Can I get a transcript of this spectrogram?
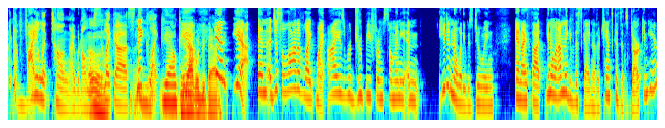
like a violent tongue. I would almost say, like a snake like. Yeah. Okay. Yeah. That would be bad. And yeah, and uh, just a lot of like my eyes were droopy from so many, and he didn't know what he was doing. And I thought, you know what, I'm gonna give this guy another chance because it's dark in here.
